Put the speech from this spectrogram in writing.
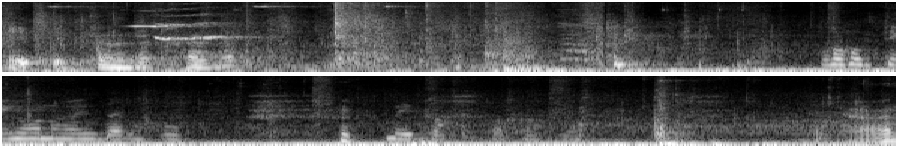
Ipit ka na ha? Wow, tingnan mo naman yung dala ko. May backpack ako. Ayan.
